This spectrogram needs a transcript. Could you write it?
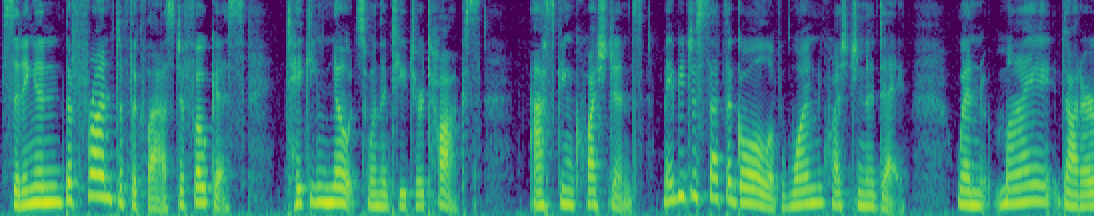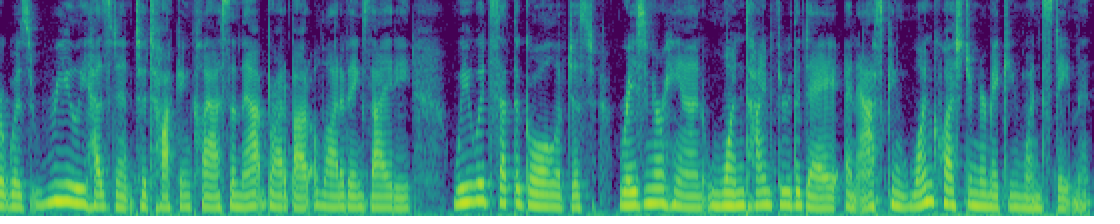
sitting in the front of the class to focus, taking notes when the teacher talks, asking questions, maybe just set the goal of one question a day. When my daughter was really hesitant to talk in class, and that brought about a lot of anxiety, we would set the goal of just raising her hand one time through the day and asking one question or making one statement.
